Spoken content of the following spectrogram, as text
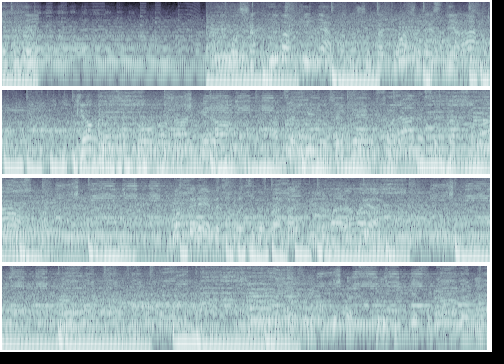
čia didelį muša įvartį, ne, panašu, kad nuošalės nėra. Džiaugiasi Kauno Žalgirio atsakinių žaidėjų suorelis ir personalas. Vakarėlis prasideda Hankvižimo arenoje. Iškas sujungėsi, tai kamalio nes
